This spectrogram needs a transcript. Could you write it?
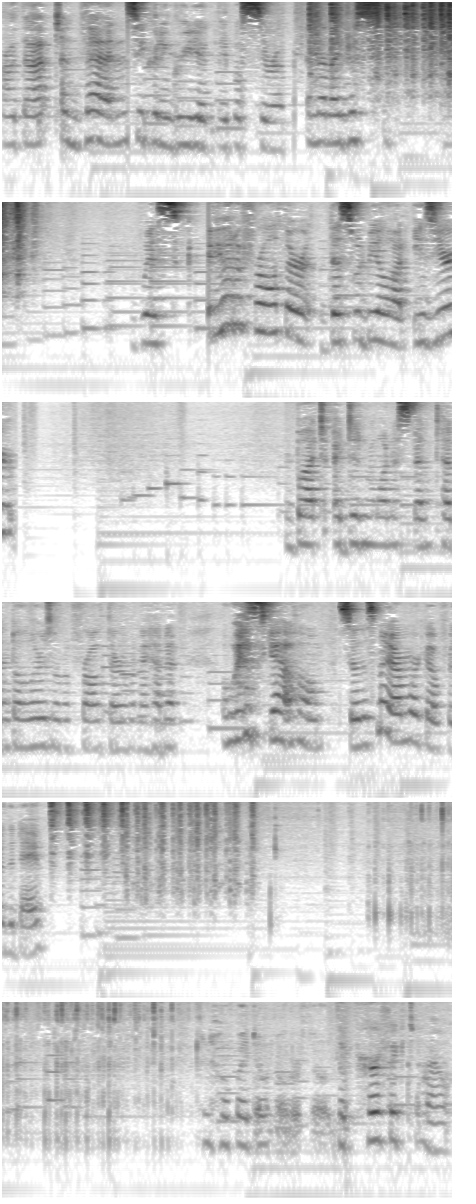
add that, and then secret ingredient, maple syrup. And then I just whisk. If you had a frother, this would be a lot easier. But I didn't want to spend $10 on a frother when I had a, a whisk at home. So this is my arm workout for the day. And hope I don't overfill the perfect amount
